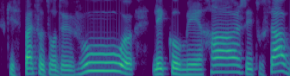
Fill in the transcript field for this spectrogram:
ce qui se passe autour de vous, les commérages et tout ça,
